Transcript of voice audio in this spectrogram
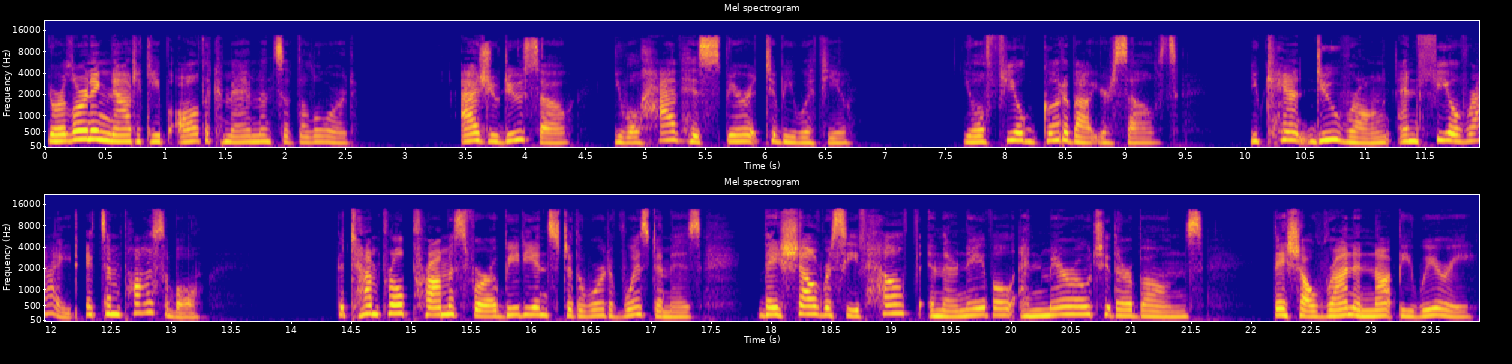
You're learning now to keep all the commandments of the Lord. As you do so, you will have His Spirit to be with you. You'll feel good about yourselves you can't do wrong and feel right. It's impossible. The temporal promise for obedience to the word of wisdom is they shall receive health in their navel and marrow to their bones. They shall run and not be weary,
